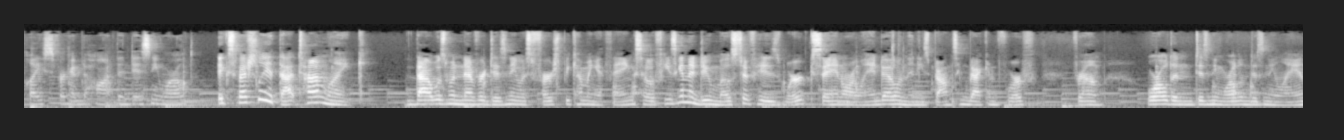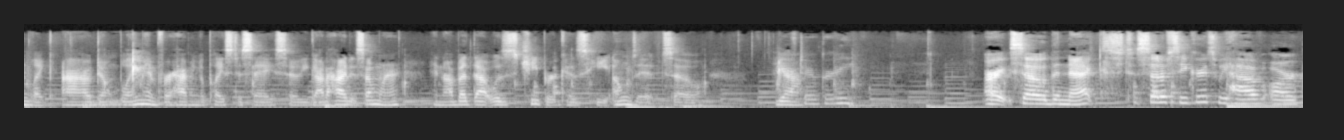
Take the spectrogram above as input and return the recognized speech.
place for him to haunt than Disney World. especially at that time, like that was whenever Disney was first becoming a thing. So if he's gonna do most of his work, say in Orlando, and then he's bouncing back and forth from World and Disney World and Disneyland, like I don't blame him for having a place to stay. So you gotta hide it somewhere, and I bet that was cheaper because he owns it. So yeah. To agree. All right, so the next set of secrets we have are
